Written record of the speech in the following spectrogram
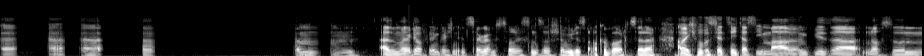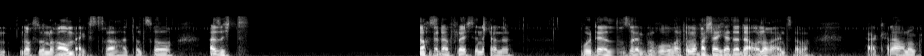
Äh, äh, ähm, also mal auf irgendwelchen Instagram-Stories und so schon, wie das aufgebaut ist, oder? Aber ich wusste jetzt nicht, dass Imar irgendwie da noch so ein, noch so einen Raum extra hat und so. Also ich dachte da vielleicht der Stelle, wo der so sein Büro hat. Aber wahrscheinlich hat er da auch noch eins, aber ja, keine Ahnung.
